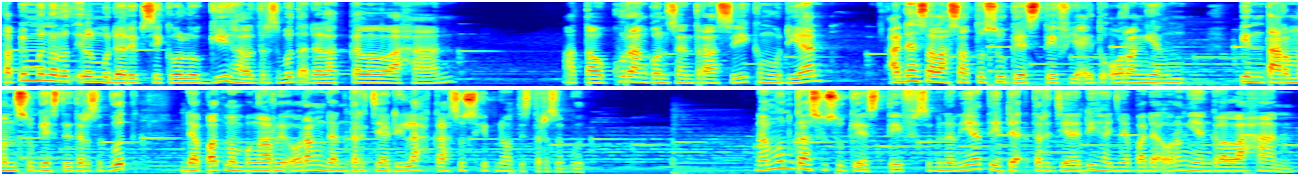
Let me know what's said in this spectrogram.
Tapi menurut ilmu dari psikologi, hal tersebut adalah kelelahan atau kurang konsentrasi. Kemudian ada salah satu sugestif, yaitu orang yang pintar mensugesti tersebut dapat mempengaruhi orang dan terjadilah kasus hipnotis tersebut. Namun kasus sugestif sebenarnya tidak terjadi hanya pada orang yang kelelahan.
